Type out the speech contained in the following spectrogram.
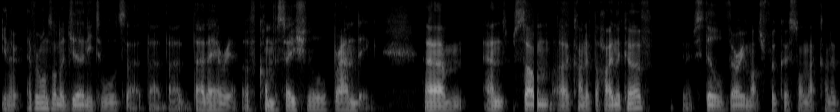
you know everyone's on a journey towards that that that that area of conversational branding, um, and some are kind of behind the curve. You know, still very much focused on that kind of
